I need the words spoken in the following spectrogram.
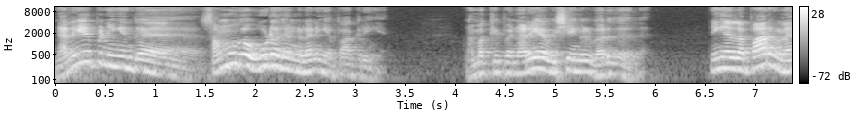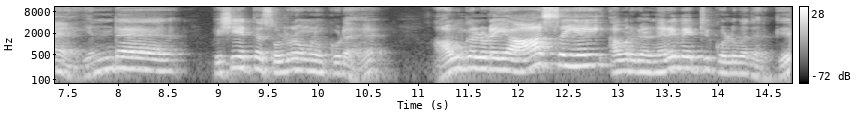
நிறைய இப்போ நீங்கள் இந்த சமூக ஊடகங்களை நீங்கள் பார்க்குறீங்க நமக்கு இப்போ நிறைய விஷயங்கள் வருது அதில். நீங்கள் அதில் பாருங்களேன் எந்த விஷயத்தை சொல்கிறவங்களும் கூட அவங்களுடைய ஆசையை அவர்கள் நிறைவேற்றி கொள்வதற்கு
